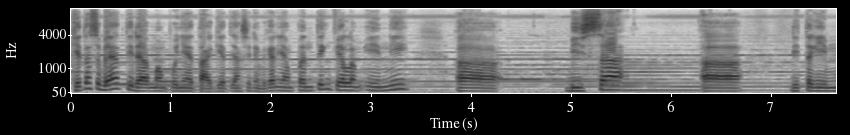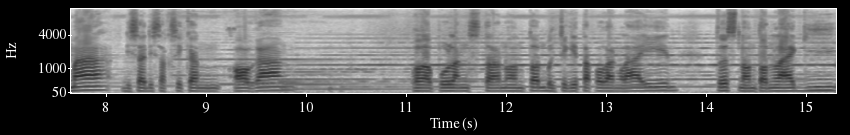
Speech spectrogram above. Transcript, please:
Kita sebenarnya tidak mempunyai target yang signifikan, yang penting film ini uh, bisa uh, diterima, bisa disaksikan orang, pulang setelah nonton bercerita ke orang lain, terus nonton lagi,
